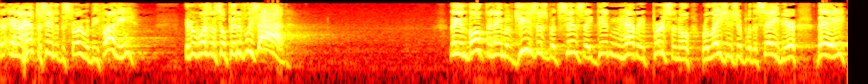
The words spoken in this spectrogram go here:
And I have to say that the story would be funny if it wasn't so pitifully sad. They invoked the name of Jesus, but since they didn't have a personal relationship with the Savior, they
